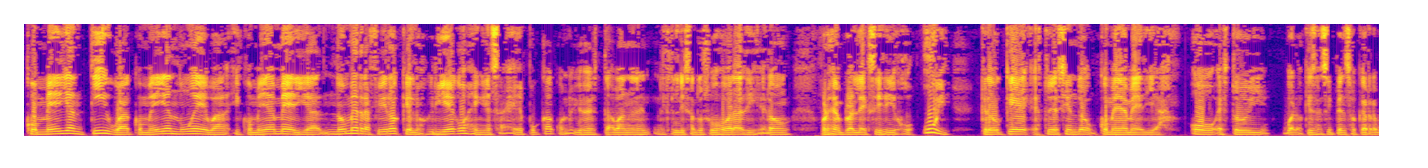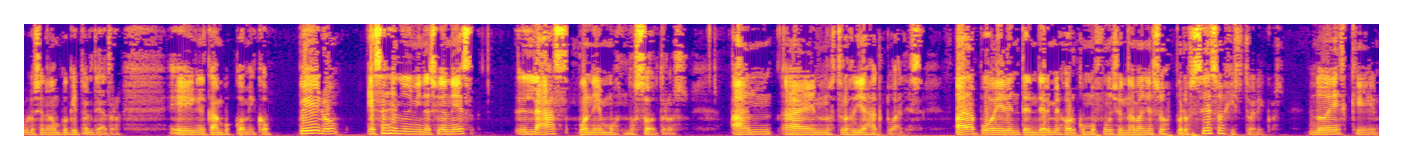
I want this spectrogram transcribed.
comedia antigua, comedia nueva y comedia media, no me refiero a que los griegos en esa época, cuando ellos estaban realizando sus obras, dijeron, por ejemplo, Alexis dijo, uy, creo que estoy haciendo comedia media. O estoy, bueno, quizás sí pienso que revolucionaba un poquito el teatro en el campo cómico. Pero esas denominaciones las ponemos nosotros en nuestros días actuales para poder entender mejor cómo funcionaban esos procesos históricos. No es que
